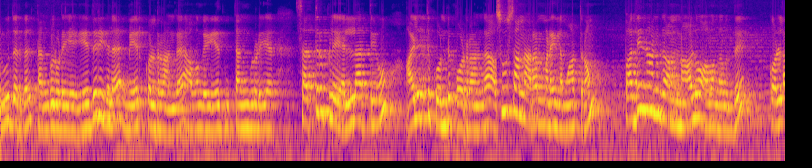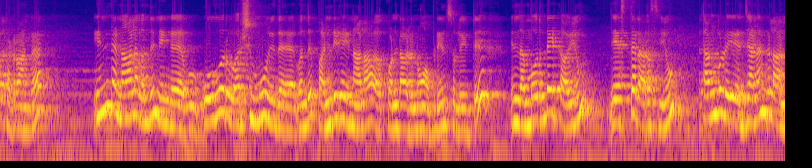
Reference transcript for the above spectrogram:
யூதர்கள் தங்களுடைய எதிரிகளை மேற்கொள்கிறாங்க அவங்க தங்களுடைய சத்துருக்களை எல்லாத்தையும் அழித்து கொண்டு போடுறாங்க. சூசான் அரண்மனையில் மாத்திரம் பதினான்காம் நாளும் அவங்க வந்து கொல்லப்படுறாங்க. இந்த நாளை வந்து நீங்கள் ஒவ்வொரு வருஷமும் இதை வந்து பண்டிகை நாளாக கொண்டாடணும் அப்படின்னு சொல்லிட்டு இந்த மொர்தைக்காயும் எஸ்தர் அரசியும் தங்களுடைய ஜனங்களான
